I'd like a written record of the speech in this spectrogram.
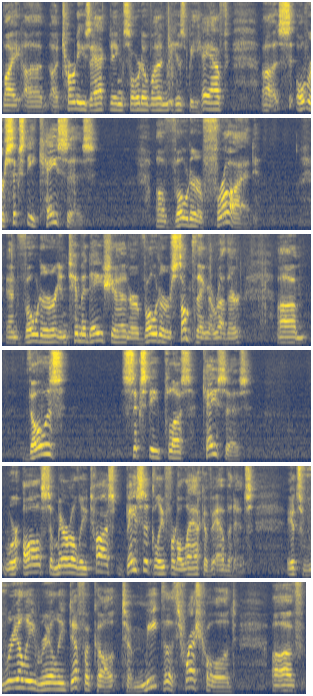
by uh, attorneys acting sort of on his behalf. Uh, over 60 cases of voter fraud and voter intimidation or voter something or other, um, those 60 plus cases were all summarily tossed basically for the lack of evidence. It's really, really difficult to meet the threshold of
